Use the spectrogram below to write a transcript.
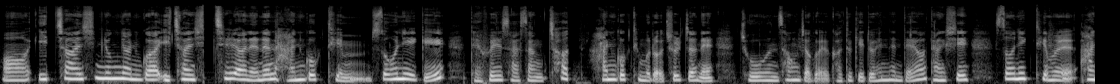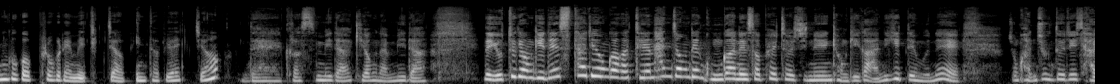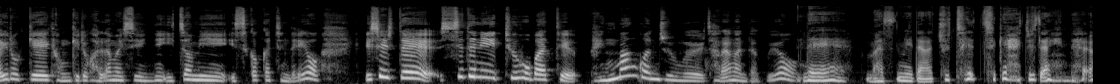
어, 2016년과 2017년에는 한국팀 소닉이 대회 사상 첫 한국팀으로 출전해 좋은 성적을 거두기도 했는데요. 당시 소닉 팀을 한국어 프로그램에 직접 인터뷰했죠. 네, 그렇습니다. 기억납니다. 네, 요트 경기는 스타디움과 같은 한정된 공간에서 펼쳐지는 경기가 아니기 때문에 좀 관중들이 자유롭게 경기를 관람할 수 있는 이점이 있을 것 같은데요. 때 시드니 투 호바트 100만 관중을 자랑한다고요? 네, 맞습니다. 주최 측의 주장인데요.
